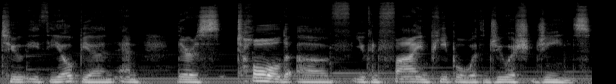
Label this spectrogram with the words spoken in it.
to Ethiopia. And, and there's told of you can find people with Jewish genes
